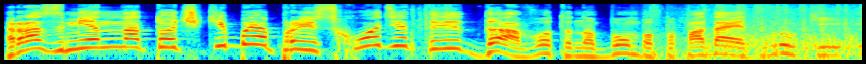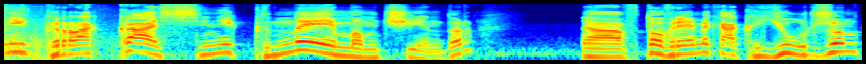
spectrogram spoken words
размен на точке Б происходит. И да, вот она, бомба попадает в руки игрока с никнеймом Чиндер. А, в то время как Юджин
